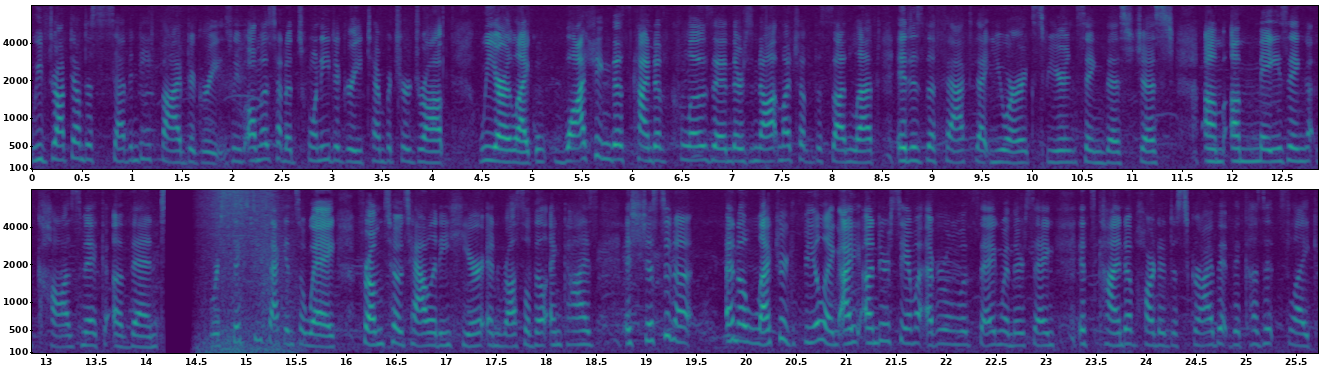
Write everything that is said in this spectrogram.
We've dropped down to 75 degrees. We've almost had a 20 degree temperature drop. We are like watching this kind of close in. There's not much of the sun left. It is the fact that you are experiencing this just um, amazing cosmic event. We're 60 seconds away from totality here in Russellville. And guys, it's just an, a, an electric feeling. I understand what everyone was saying when they're saying it's kind of hard to describe it because it's like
